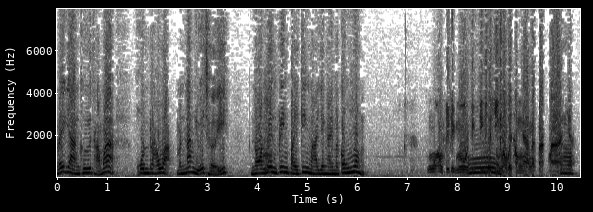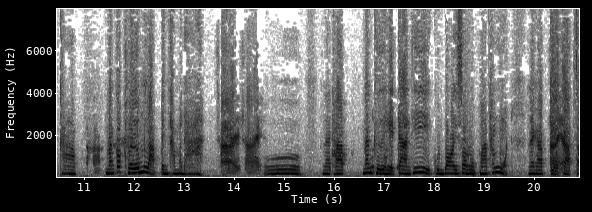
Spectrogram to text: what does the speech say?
และอีกอย่างคือถามว่าคนเราอะ มันนั่งอยู่เฉยๆนอนเล่นกลิ้งไปกลิ้งมายังไงมันก็ง่วงๆง่วงพี่ที่ง่วงจริงๆโอ้แล้วยิ่งเราไปทำงานหนักๆมาคอย่างรัเงี้บยครับอ่าฮะมันก็เคลิ้มหลับเป็นธรรมดา ใช่ใช่โอ้นะครับ นั่นคือเหตุการณ์ที่คุณบอยสรุปมาทั้งหมดนะครับ เกี่ยวกับส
